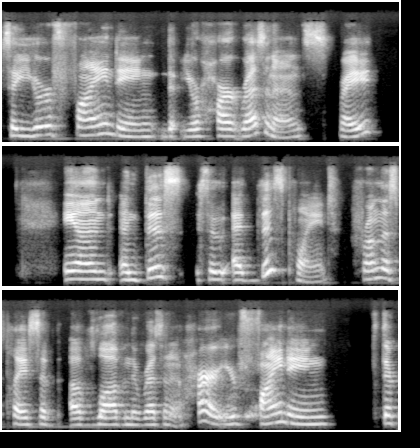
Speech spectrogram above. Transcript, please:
So you're finding that your heart resonance right? And and this so at this point from this place of, of love and the resonant heart you're finding they're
